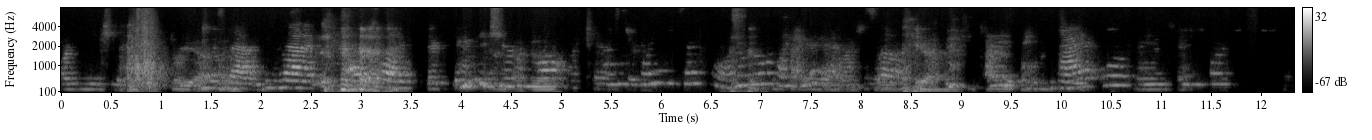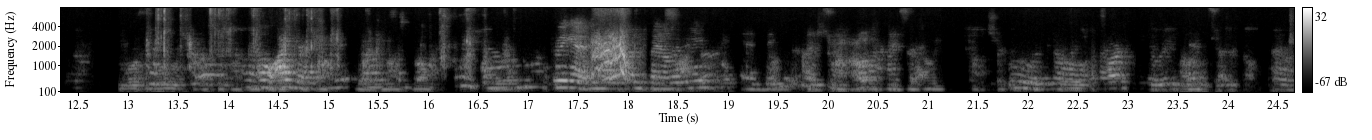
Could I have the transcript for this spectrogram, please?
Hard to meet you. Oh, He was yeah. mad, he's mad at me. I was like, they're, they're gonna cheer me on. My parents are like, I don't know if I can. So, Yeah. Oh, I read. We got family and. Ooh, you know, it's hard to read. it, so, um,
